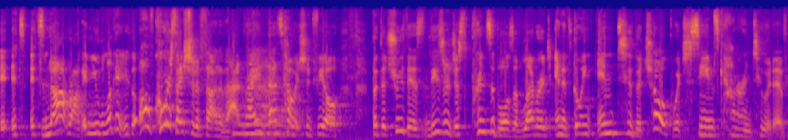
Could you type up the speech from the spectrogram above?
it's it's not rock. And you look at it, you go, oh, of course I should have thought of that, right? That's how it should feel. But the truth is, these are just principles of leverage, and it's going into the choke, which seems counterintuitive.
